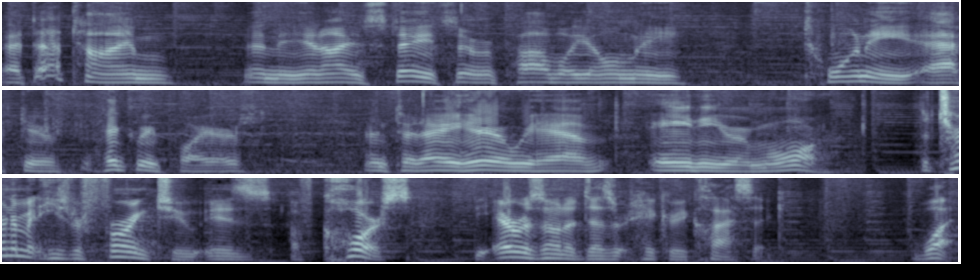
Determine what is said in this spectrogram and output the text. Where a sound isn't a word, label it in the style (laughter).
at that time in the United States, there were probably only 20 active Hickory players. And today here we have 80 or more. The tournament he's referring to is, of course, the Arizona Desert Hickory Classic. What?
